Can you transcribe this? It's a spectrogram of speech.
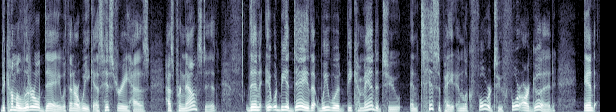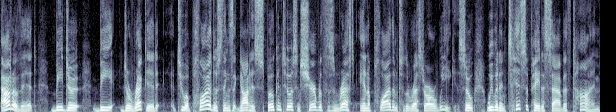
become a literal day within our week, as history has has pronounced it, then it would be a day that we would be commanded to anticipate and look forward to for our good, and out of it be, di- be directed to apply those things that God has spoken to us and shared with us in rest and apply them to the rest of our week. So we would anticipate a Sabbath time,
